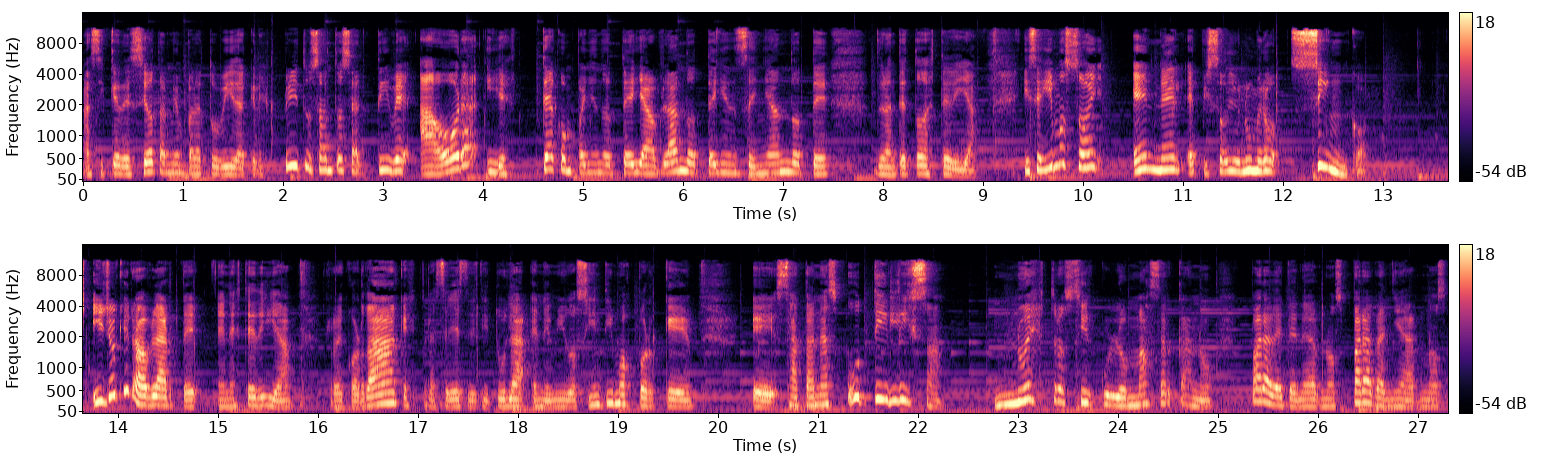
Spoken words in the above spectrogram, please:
Así que deseo también para tu vida que el Espíritu Santo se active ahora y esté acompañándote y hablándote y enseñándote durante todo este día. Y seguimos hoy en el episodio número 5. Y yo quiero hablarte en este día, recordar que la serie se titula Enemigos íntimos porque eh, Satanás utiliza nuestro círculo más cercano para detenernos, para dañarnos,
